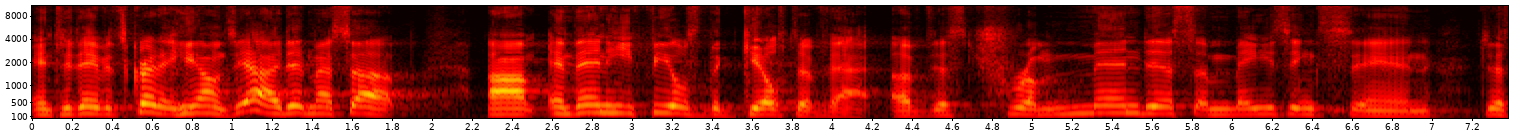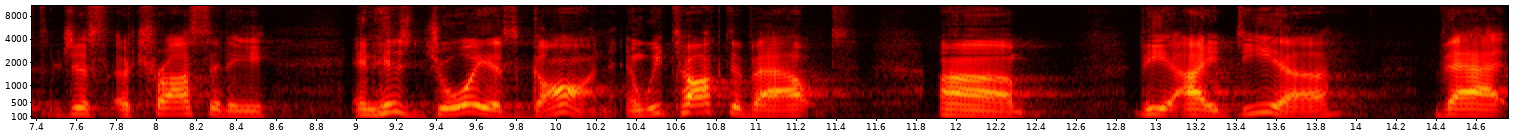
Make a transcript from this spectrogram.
And to David's credit, he owns, Yeah, I did mess up. Um, and then he feels the guilt of that, of this tremendous, amazing sin, just, just atrocity. And his joy is gone. And we talked about um, the idea that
